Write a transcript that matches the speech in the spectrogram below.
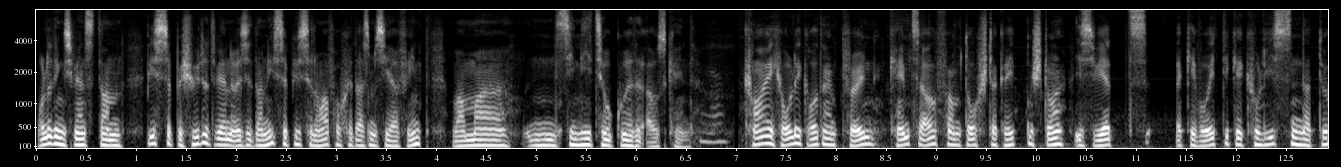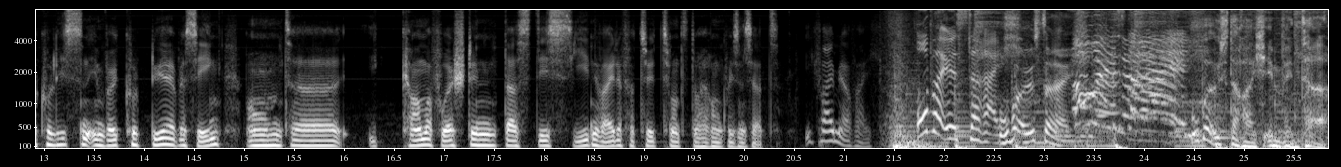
Allerdings werden es dann besser beschüttet werden, also dann ist es ein bisschen einfacher, dass man sie erfindet, wenn man sie nicht so gut auskennt. Ja. Kann ich euch alle gerade empfehlen, kommt auf am Dachstadt Krippenstein. Es wird gewaltige Kulissen, Naturkulissen im Weltkulturerbe sehen und äh, ich kann mir vorstellen, dass das jeden weiter verzögert, wenn ihr da herum gewesen seid. Ich freue mich auf euch. Oberösterreich. Oberösterreich. Oberösterreich. Oberösterreich im Winter.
